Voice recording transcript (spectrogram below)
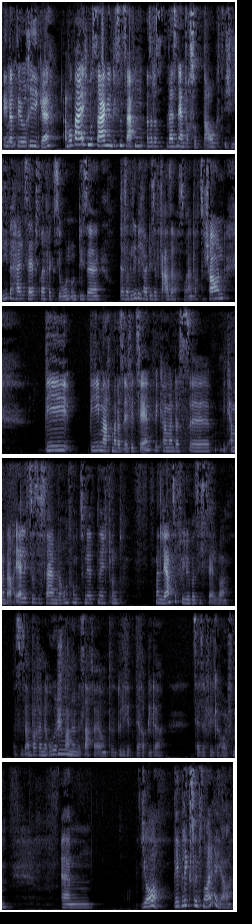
In der Theorie, gell? Aber wobei ich muss sagen, in diesen Sachen, also das, weil es mir einfach so taugt, ich liebe halt Selbstreflexion und diese deshalb liebe ich halt diese Phase auch so, einfach zu schauen, wie, wie macht man das effizient, wie kann man das, äh, wie kann man da auch ehrlich zu sich sein, warum funktioniert nicht und man lernt so viel über sich selber. Das ist einfach eine urspannende mhm. Sache und natürlich hat die Therapie da sehr, sehr viel geholfen. Ähm, ja, wie blickst du ins neue Jahr?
